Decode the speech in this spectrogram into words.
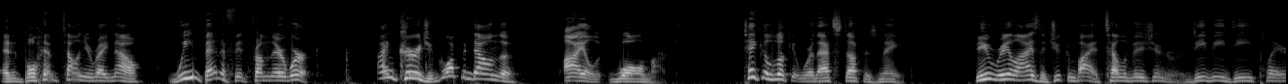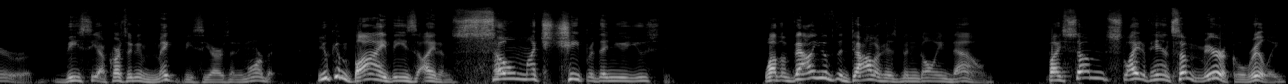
And boy, I'm telling you right now, we benefit from their work. I encourage you, go up and down the aisle at Walmart. Take a look at where that stuff is made. Do you realize that you can buy a television or a DVD player or a VCR? Of course, they don't even make VCRs anymore, but you can buy these items so much cheaper than you used to. While the value of the dollar has been going down, by some sleight of hand, some miracle really,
